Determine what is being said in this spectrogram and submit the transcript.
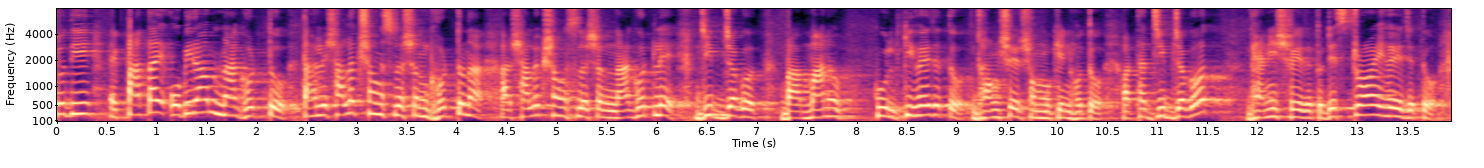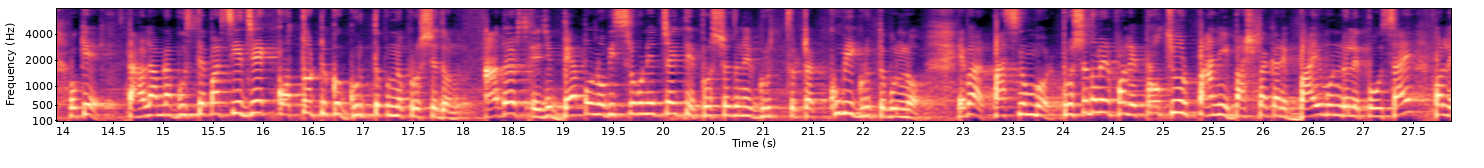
যদি পাতায় অবিরাম না ঘটতো, তাহলে সালোক সংশ্লেষণ ঘটতো না। আর সালোক সংশ্লেষণ না ঘটলে জীবজগৎ বা মানব কুল কি হয়ে যেত? ধ্বংসের সম্মুখীন হতো। অর্থাৎ জীবজগৎ ভ্যানিশ হয়ে যেত ডিস্ট্রয় হয়ে যেত। ওকে তাহলে আমরা বুঝতে পারছি যে কতটুকু গুরুত্বপূর্ণ প্রচ্ছেদন আদার্স এই যে ব্যাপন অবিশ্রবণের চাইতে প্রচ্ছেদনের গুরুত্বটা খুবই গুরুত্বপূর্ণ। এবার পাঁচ নম্বর প্রশোধনের ফলে প্রচুর পানি বাষ্পাকারে বায়ুমণ্ডলে পৌঁছায়, ফলে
